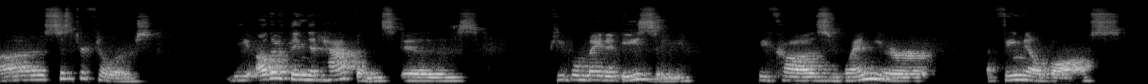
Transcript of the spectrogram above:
uh, sister killers. The other thing that happens is people made it easy because when you're a female boss,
